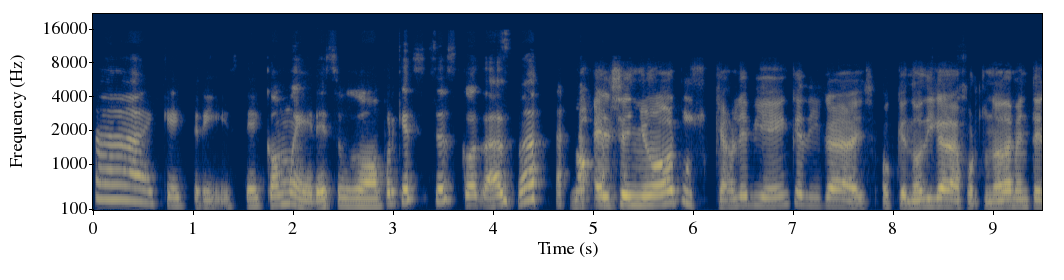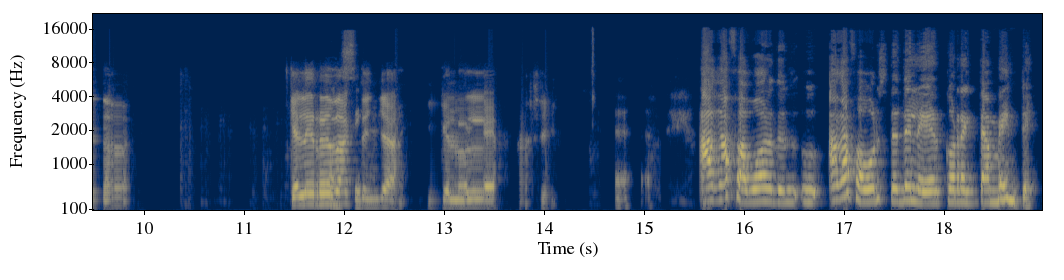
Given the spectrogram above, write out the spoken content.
Ay, qué triste. ¿Cómo eres, Hugo? ¿Por qué haces esas cosas? No, el señor, pues que hable bien, que diga, o que no diga afortunadamente nada. Que le redacten ya y que lo lea así. Haga favor, de, haga favor usted de leer correctamente.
